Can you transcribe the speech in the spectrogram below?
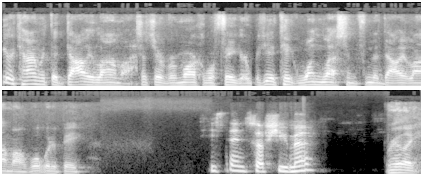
Your time with the Dalai Lama, such a remarkable figure. If you had to take one lesson from the Dalai Lama, what would it be? His sense of humor. Really?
